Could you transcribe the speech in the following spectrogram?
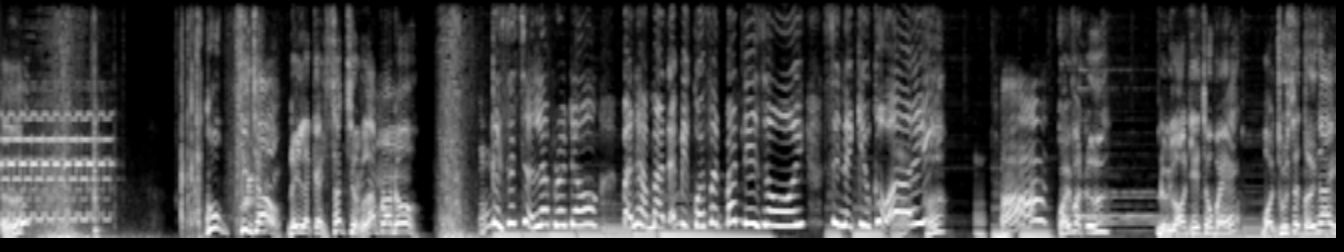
ừ? Cúc, xin chào, đây là cảnh sát trưởng Labrador. Cảnh sát trưởng Labrador Bạn Hà Mã đã bị quái vật bắt đi rồi. Xin hãy cứu cậu ấy. Hả? Hả? Quái vật ư? Đừng lo nhé cháu bé, bọn chú sẽ tới ngay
